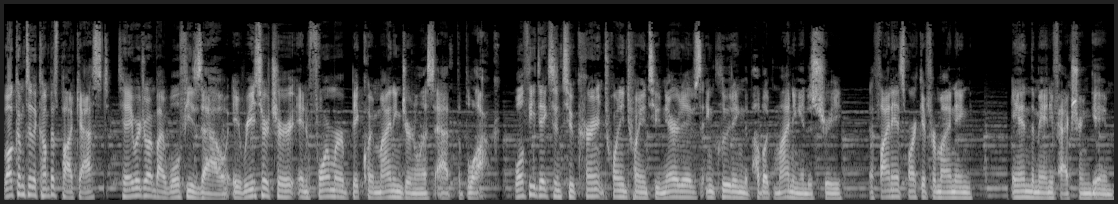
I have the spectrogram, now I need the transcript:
Welcome to the Compass Podcast. Today we're joined by Wolfie Zhao, a researcher and former Bitcoin mining journalist at The Block. Wolfie digs into current 2022 narratives, including the public mining industry, the finance market for mining, and the manufacturing game.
